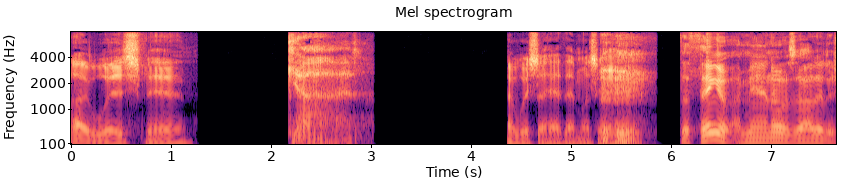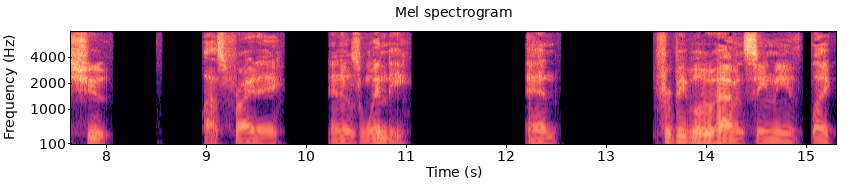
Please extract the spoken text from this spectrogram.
I wish, man. God. I wish I had that much hair. the thing, I mean, I know I was out at a shoot last Friday, and it was windy. And for people who haven't seen me, like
